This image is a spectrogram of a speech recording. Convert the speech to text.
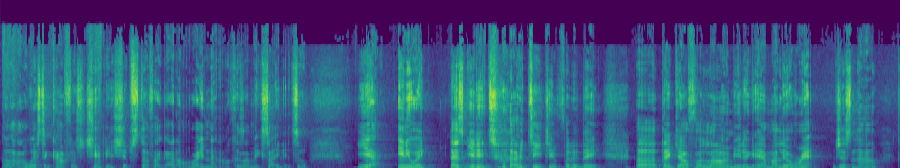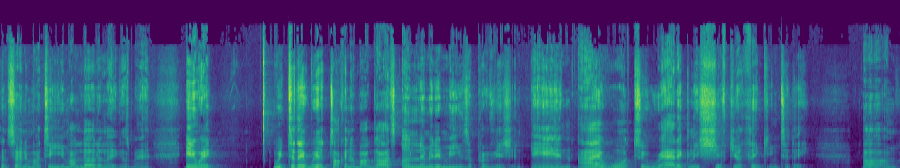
Uh, our Western Conference Championship stuff I got on right now because I'm excited. So yeah. Anyway, let's get into our teaching for the day. Uh, thank y'all for allowing me to have my little rant just now concerning my team. I love the Lakers, man. Anyway. We, today we are talking about God's unlimited means of provision, and I want to radically shift your thinking today. Um,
